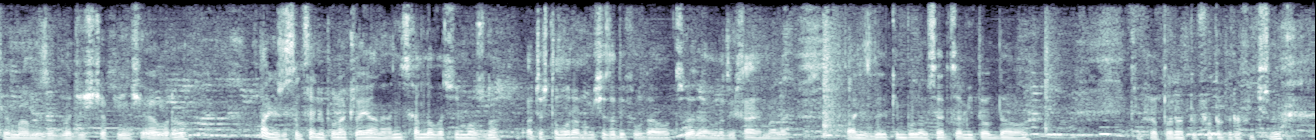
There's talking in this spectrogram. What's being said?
Te mamy za 25 euro. Fajnie, że są ceny ponaklejane, a nic handlować nie można. Chociaż to rano mi się zadychę udało, 4 euro zjechałem, ale pani z wielkim bólem serca mi to oddała. Trochę aparatów fotograficznych.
